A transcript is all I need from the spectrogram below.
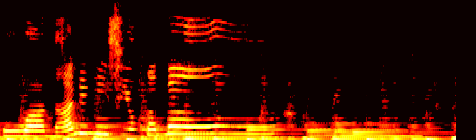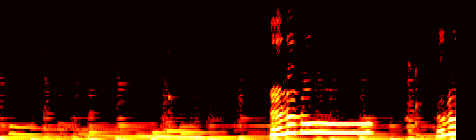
こは何にしようかなララララララ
